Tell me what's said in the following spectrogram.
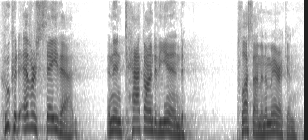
who could ever say that and then tack on to the end, plus I'm an American.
